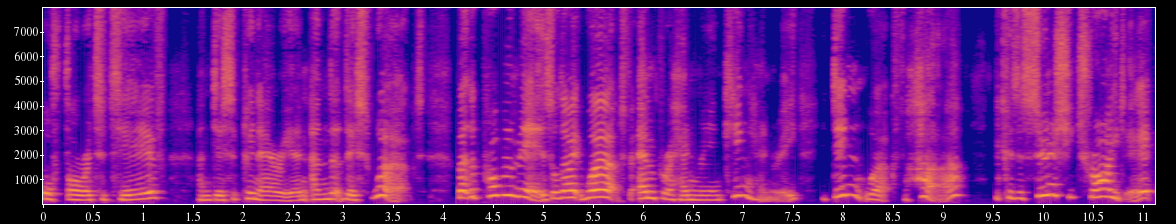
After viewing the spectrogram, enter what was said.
authoritative and disciplinarian, and that this worked. But the problem is, although it worked for Emperor Henry and King Henry, it didn't work for her because as soon as she tried it,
